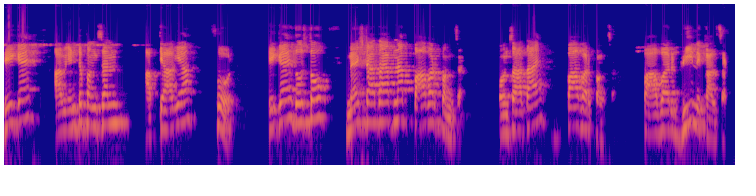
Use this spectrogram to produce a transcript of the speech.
ठीक है? अब इंट फ़ंक्शन अब क्या आ गया? फोर ठीक है दोस्तों? नेक्स्ट आता है अपना पावर फ़ंक्शन कौन सा आता है? पावर फ़ंक्शन पावर भी निकाल सकते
